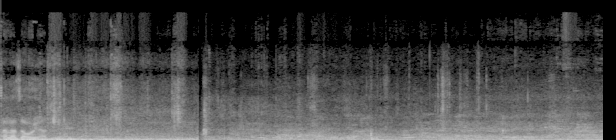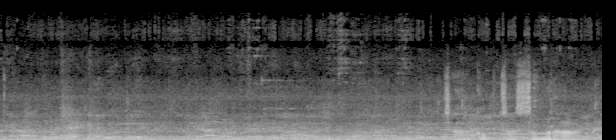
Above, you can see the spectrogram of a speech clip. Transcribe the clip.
चला जाऊया आतमध्ये चारकोपचा सम्राट.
